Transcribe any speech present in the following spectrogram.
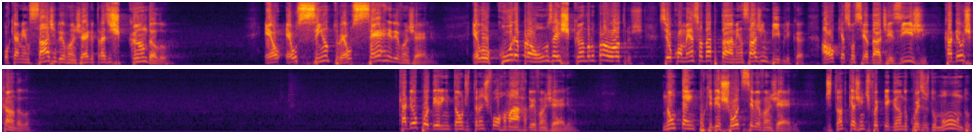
Porque a mensagem do Evangelho traz escândalo. É, é o centro, é o cerne do Evangelho. É loucura para uns, é escândalo para outros. Se eu começo a adaptar a mensagem bíblica ao que a sociedade exige, cadê o escândalo? Cadê o poder então de transformar do Evangelho? Não tem, porque deixou de ser o evangelho. De tanto que a gente foi pegando coisas do mundo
